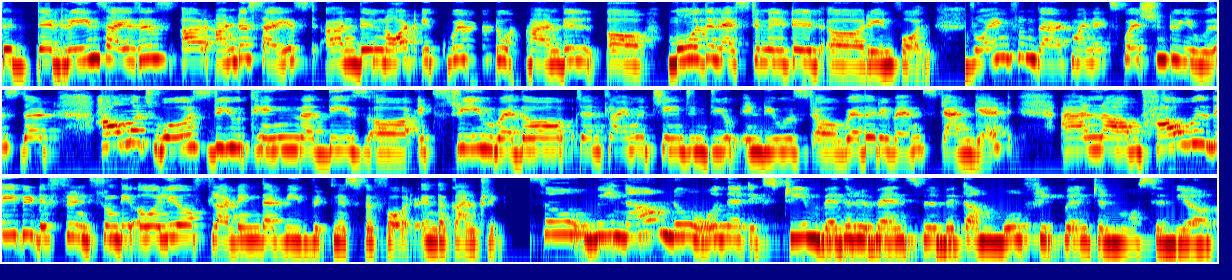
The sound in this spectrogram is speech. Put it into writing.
the, their drain sizes are undersized and they're not equipped to handle uh, more than estimated uh, rainfall. Drawing from that my next question to you is that how much worse do you think that these uh, extreme weather and climate change indu- induced uh, weather events can get? And um, how will they be different from the earlier flooding that we witnessed before in the country so we now know that extreme weather events will become more frequent and more severe,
